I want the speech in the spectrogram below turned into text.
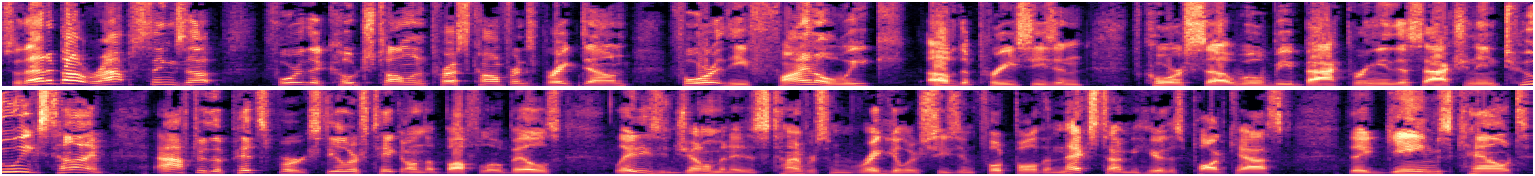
So that about wraps things up for the Coach Tomlin press conference breakdown for the final week of the preseason. Of course, uh, we'll be back bringing this action in two weeks' time after the Pittsburgh Steelers take on the Buffalo Bills. Ladies and gentlemen, it is time for some regular season football. The next time you hear this podcast, the games count.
